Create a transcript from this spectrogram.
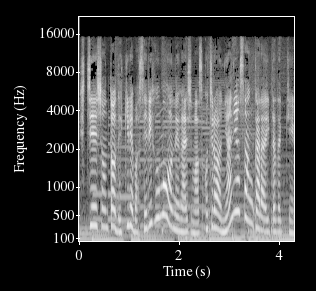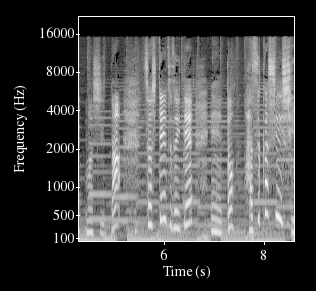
シチュエーションとできればセリフもお願いします。こちらはニャニャさんからいただきました。そして続いてえっ、ー、と恥ずかしい失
